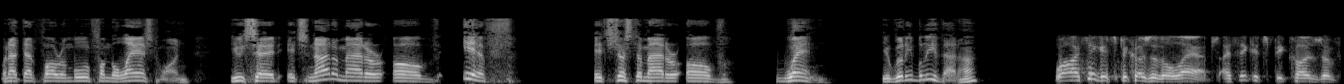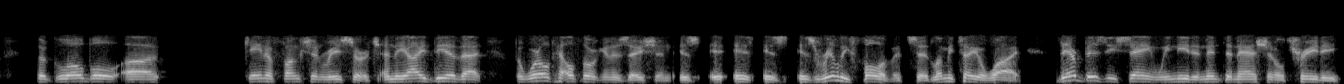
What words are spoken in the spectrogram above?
we're not that far removed from the last one. You said it's not a matter of if, it's just a matter of when. You really believe that, huh? Well, I think it's because of the labs. I think it's because of the global uh, gain of function research and the idea that the World Health Organization is is is is really full of it. Sid, let me tell you why. They're busy saying we need an international treaty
